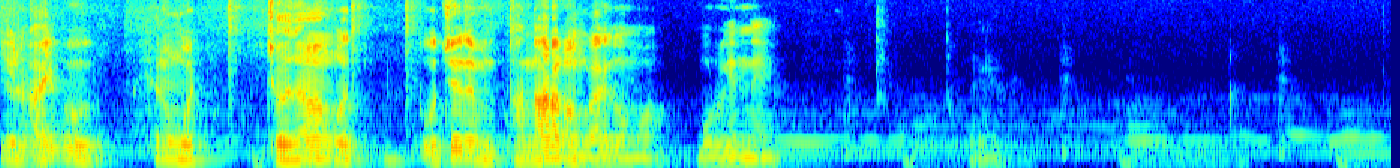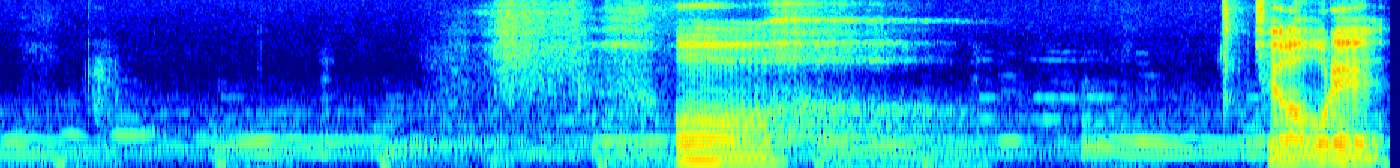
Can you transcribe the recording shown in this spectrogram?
이 라이브 해놓은 거 저장한 거 어쨌든 다 날아간 거 아이가 뭐 모르겠네. 어. 제가 올해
